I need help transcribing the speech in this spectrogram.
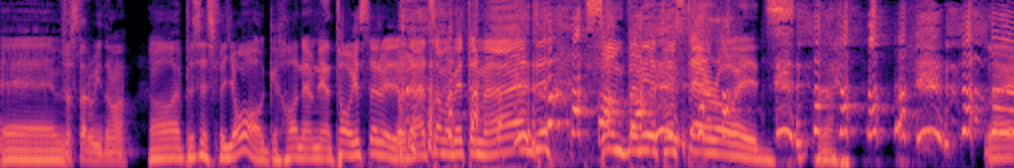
Eh, För steroiderna. ja precis, för jag har nämligen tagit steroider och det här är ett samarbete med Sampen E2 Steroids. Nej. Nej,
